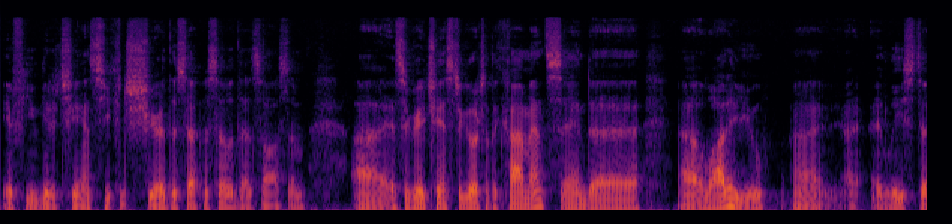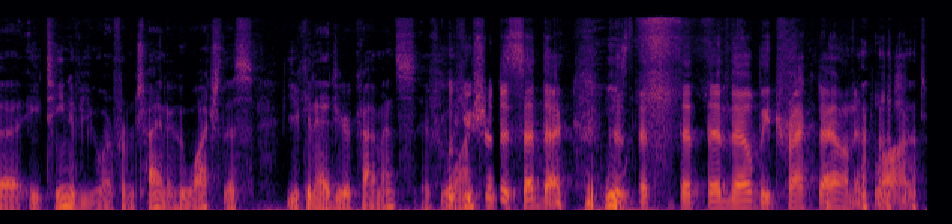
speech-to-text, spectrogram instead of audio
If you get a chance, you can share this episode. That's awesome. Uh, it's a great chance to go to the comments, and uh, a lot of you, uh, at least uh, 18 of you, are from China who watch this you can add your comments if you well, want. You should have said that because that, that, then they'll be tracked down and blocked.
